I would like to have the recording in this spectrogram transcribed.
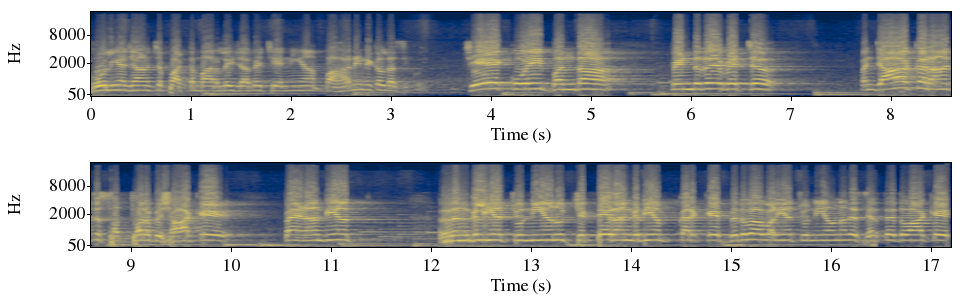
ਖੋਲੀਆਂ ਜਾਣ ਚ ਭੱਟ ਮਾਰ ਲਈ ਜਾਵੇ, ਚੇਨੀਆਂ ਬਾਹਰ ਨਹੀਂ ਨਿਕਲਦਾ ਸੀ ਕੋਈ। ਜੇ ਕੋਈ ਬੰਦਾ ਪਿੰਡ ਦੇ ਵਿੱਚ 50 ਘਰਾਂ 'ਚ 70 ਵਿਛਾ ਕੇ ਭੈਣਾਂ ਦੀਆਂ ਰੰਗਲੀਆਂ ਚੁੰਨੀਆਂ ਨੂੰ ਚਿੱਟੇ ਰੰਗ ਦੀਆਂ ਕਰਕੇ ਵਿਧਵਾ ਵਾਲੀਆਂ ਚੁੰਨੀਆਂ ਉਹਨਾਂ ਦੇ ਸਿਰ ਤੇ ਦਵਾ ਕੇ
